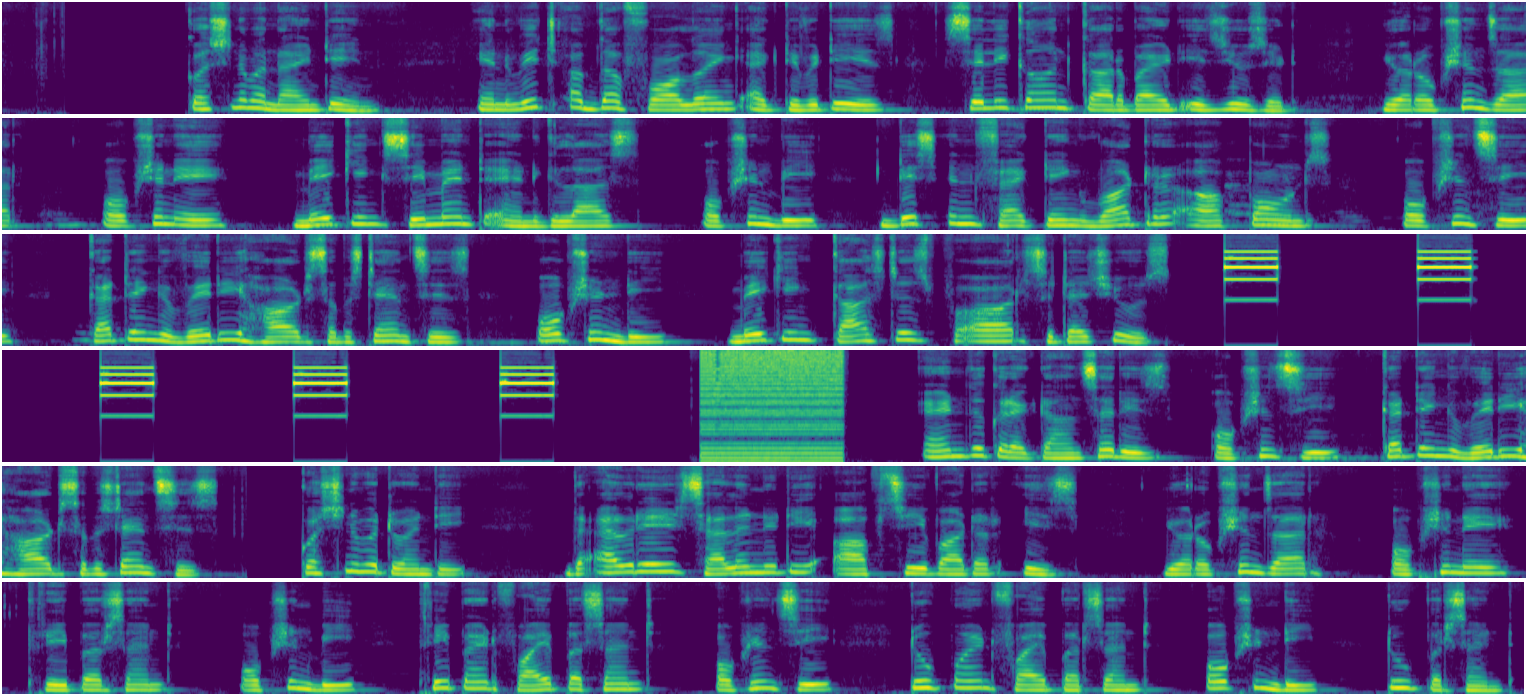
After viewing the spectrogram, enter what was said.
Question number 19 in which of the following activities silicon carbide is used your options are Option A making cement and glass. Option B disinfecting water of ponds. Option C cutting very hard substances. Option D making casters for statues. And the correct answer is option C cutting very hard substances. Question number 20. The average salinity of seawater is your options are option A 3%, option B 3.5%, option C 2.5%, option D 2%.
